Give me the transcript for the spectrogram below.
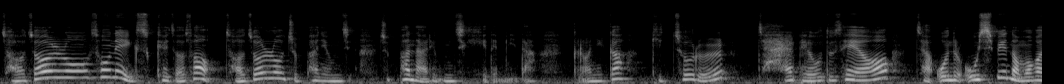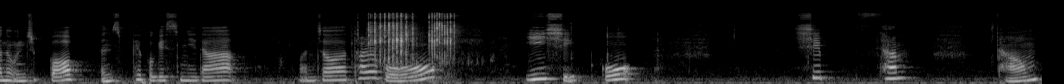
저절로 손에 익숙해져서 저절로 주판이 움직 주판 알이 움직이게 됩니다. 그러니까 기초를 잘 배워두세요. 자 오늘 50이 넘어가는 운주법 연습해 보겠습니다. 먼저 털고 25, 13, 다음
